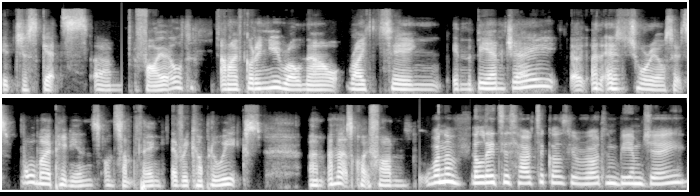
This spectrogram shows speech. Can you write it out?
it just gets um, filed. And I've got a new role now writing in the BMJ, uh, an editorial. So it's all my opinions on something every couple of weeks. Um, and that's quite fun. One of the latest articles you wrote in BMJ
